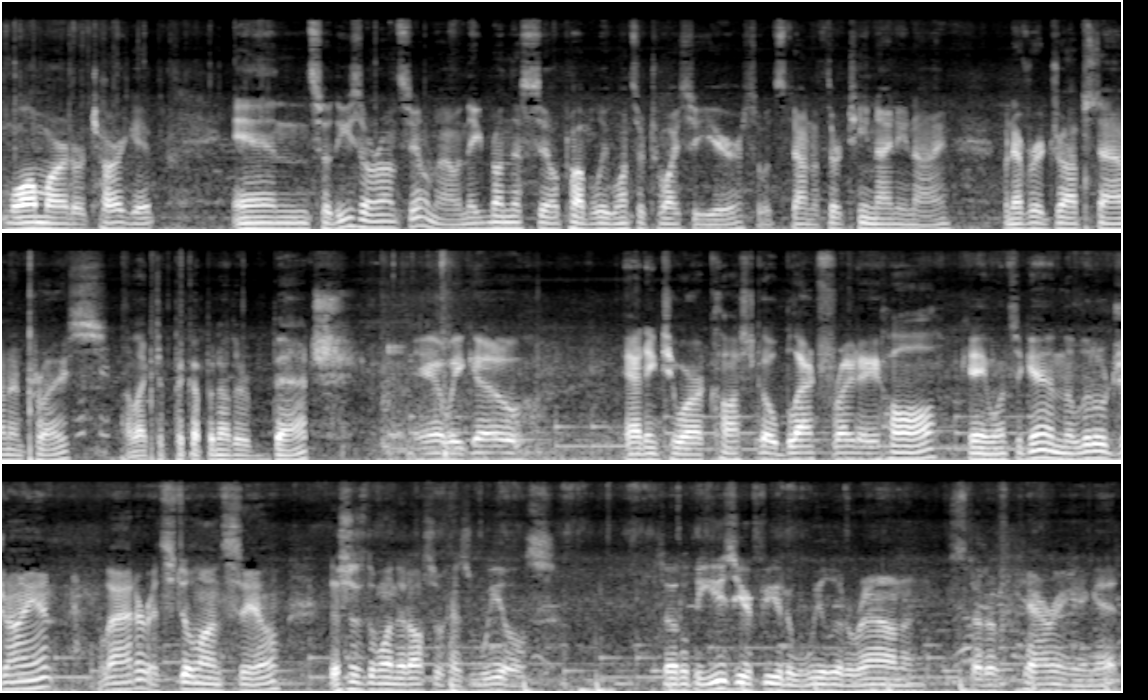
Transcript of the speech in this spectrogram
Walmart or Target. And so these are on sale now. And they run this sale probably once or twice a year. So it's down to $13.99. Whenever it drops down in price, I like to pick up another batch. And there we go adding to our Costco Black Friday haul. Okay, once again, the Little Giant ladder, it's still on sale. This is the one that also has wheels. So it'll be easier for you to wheel it around instead of carrying it.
